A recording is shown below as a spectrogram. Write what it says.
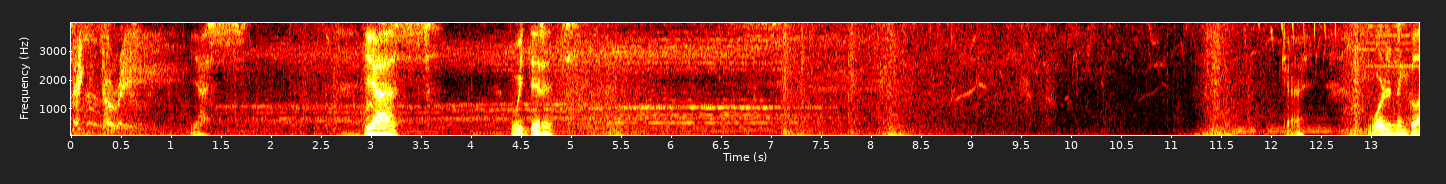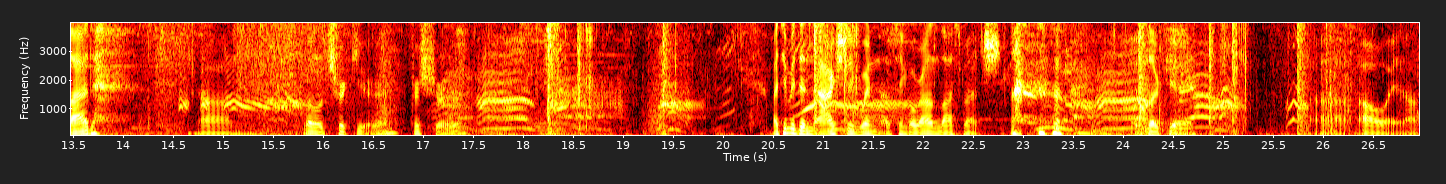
Victory! Yes. Yes. We did it. Okay. Warden and Glad. Um, a little trickier, for sure. My teammate didn't actually win a single round last match. it's okay. Uh, oh wait, um,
